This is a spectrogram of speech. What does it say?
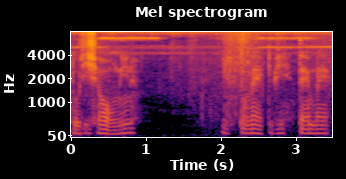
ตัวที่สองนี้นะตัวแรกดิพี่แต้มแรกม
